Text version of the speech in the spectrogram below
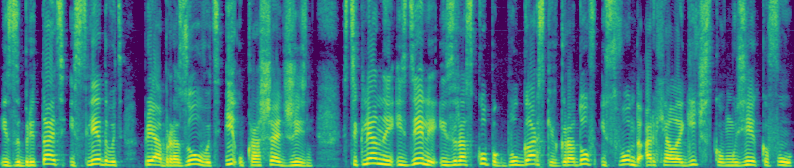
изобретать, исследовать, преобразовывать и украшать жизнь. Стеклянные изделия из раскопок булгарских городов из фонда археологического музея КФУ,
